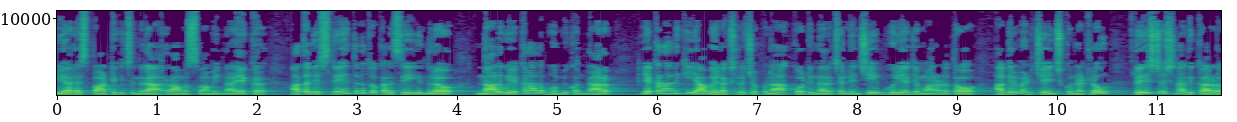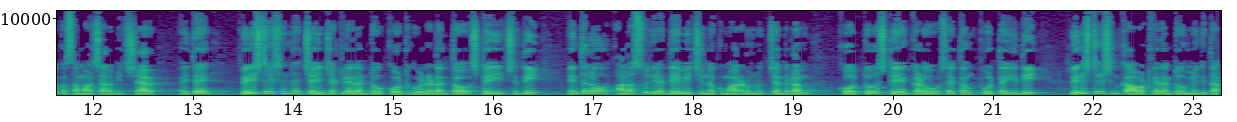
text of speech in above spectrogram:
బీఆర్ఎస్ పార్టీకి చెందిన రామస్వామి నాయక్ అతని స్నేహితులతో కలిసి ఇందులో నాలుగు ఎకరాల భూమి కొన్నారు. ఎకరానికి యాభై లక్షల చొప్పున కోటిన్నర చెల్లించి భూ యజమానులతో అగ్రిమెంట్ చేయించుకున్నట్లు రిజిస్ట్రేషన్ అధికారులకు సమాచారం ఇచ్చారు. అయితే రిజిస్ట్రేషన్ చేయించట్లేదంటూ కోర్టుకు వెళ్ళడంతో స్టే ఇచ్చింది. ఇంతలో అనసూయదేవి చిన్న కుమారుడు మృతి చెందడం కోర్టు స్టే గడువు సైతం పూర్తయింది. రిజిస్ట్రేషన్ కావట్లేదంటూ మిగతా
